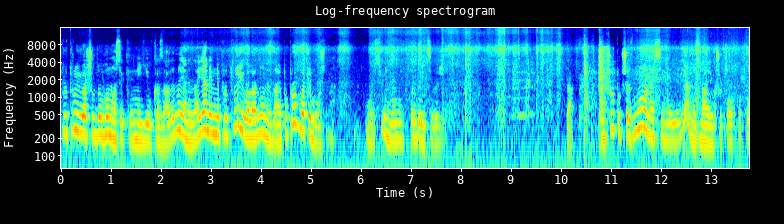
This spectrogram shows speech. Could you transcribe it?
протруювач, щоб довгоносик не їв, казали. Ну, я не знаю. Я ним не протруювала, ну не знаю. Попробувати можна. Ось він в мене в торбинці лежить. Так. А що тут ще з мого насіння є? Я не знаю, якщо чесно, що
